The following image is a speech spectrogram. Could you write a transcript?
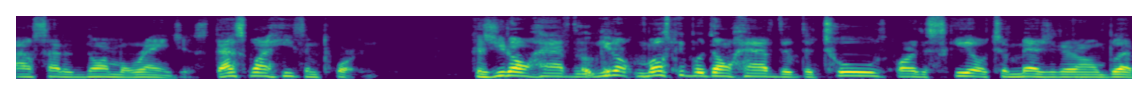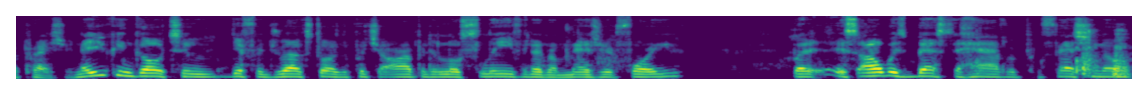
outside of normal ranges. That's why he's important. Because you don't have the you don't most people don't have the, the tools or the skill to measure their own blood pressure. Now you can go to different drugstores and put your arm in a little sleeve and it'll measure it for you. But it's always best to have a professional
